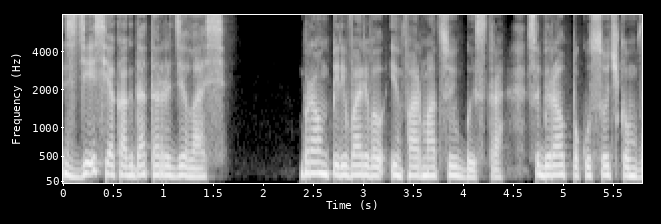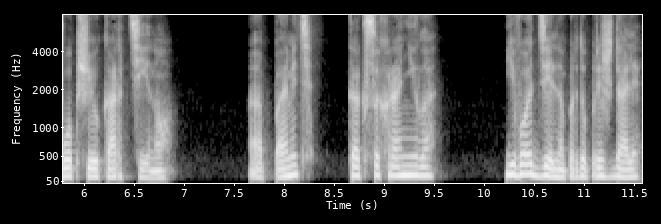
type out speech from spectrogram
Здесь я когда-то родилась». Браун переваривал информацию быстро, собирал по кусочкам в общую картину. А память как сохранила? Его отдельно предупреждали,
